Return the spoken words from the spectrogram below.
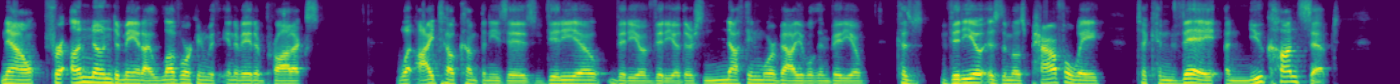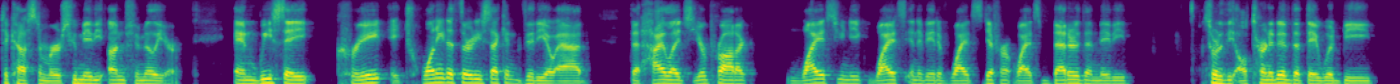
Now for unknown demand i love working with innovative products. What i tell companies is video video video. There's nothing more valuable than video because video is the most powerful way to convey a new concept to customers who may be unfamiliar. And we say create a 20 to 30 second video ad that highlights your product, why it's unique, why it's innovative, why it's different, why it's better than maybe sort of the alternative that they would be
